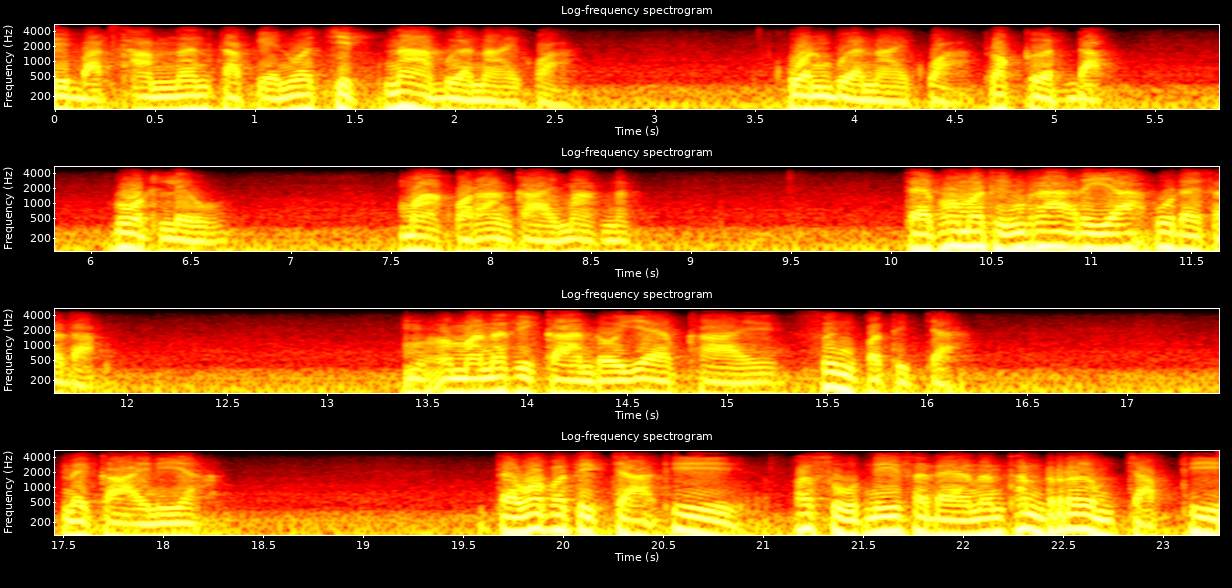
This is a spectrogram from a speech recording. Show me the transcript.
ฏิบัติธรรมนั้นกลับเห็นว่าจิตน่าเบื่อหน่ายกว่า ควรเบื่อหน่ายกว่า เพราะเกิดดับรวดเร็วมากกว่าร่างกายมากนะแต่พอมาถึงพระอริยะผู้ได้สดับมานสิการโดยแยบคายซึ่งปฏิจจะในกายนี้แต่ว่าปฏิจจะที่พระสูตรนี้แสดงนั้นท่านเริ่มจับที่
